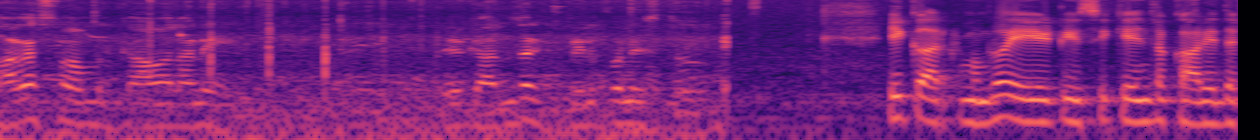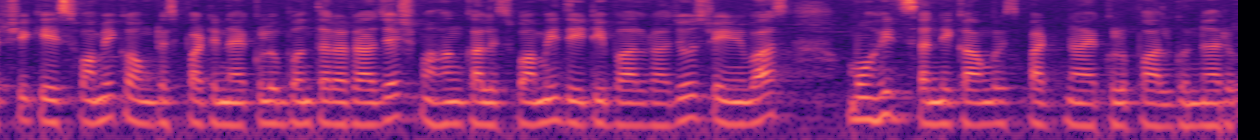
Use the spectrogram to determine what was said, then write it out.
భాగస్వాములు కావాలని మీకు అందరికి పిలుపునిస్తూ ఈ కార్యక్రమంలో ఏఐటీసీ కేంద్ర కార్యదర్శి కె స్వామి కాంగ్రెస్ పార్టీ నాయకులు బొంతల రాజేష్ మహంకాళి స్వామి దేటి బాలరాజు శ్రీనివాస్ మోహిత్ సన్ని కాంగ్రెస్ పార్టీ నాయకులు పాల్గొన్నారు.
